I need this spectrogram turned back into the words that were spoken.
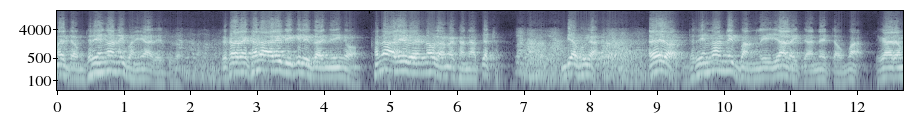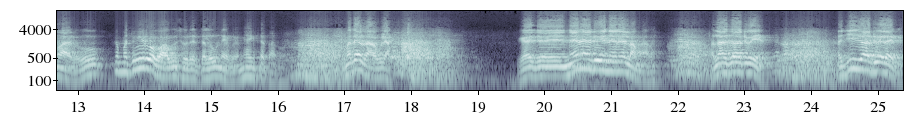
မဲ့တောင်တရင်ကနိဗ္ဗာန်ရတယ်ဆိုတော့တခါတည်းခဏလေးဒီကိလေသာငြိမ့်တော့ခဏလေးပဲနောက်လာမဲ့ခန္ဓာပြတ်ထွက်မပြတ်ဘူးလားအဲ့တော့တရင်ကနိဗ္ဗာန်လေးရလိုက်တာနဲ့တောင်မှဒကာဓမ္မတို့မတွေးတော့ပါဘူးဆိုတဲ့တလုံးနဲ့ပဲအများကြီးသက်တာပေါ့မသက်တာဘူးလားကဲကြည်နည်းနည်းတွေးနည်းနည်းလောင်တာပဲအလားစားတွေးရင်အကြီးစားတွေးလိုက်ပြီ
